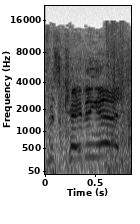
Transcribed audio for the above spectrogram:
Roof is caving in!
